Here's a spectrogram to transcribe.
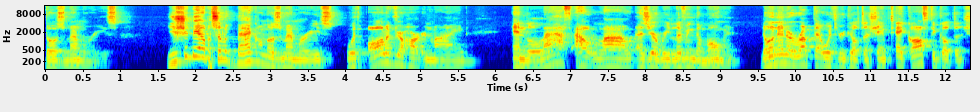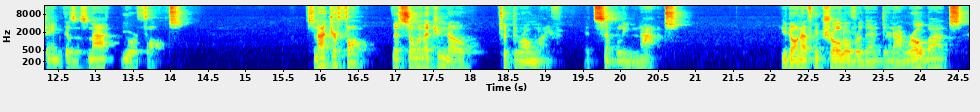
those memories. You should be able to look back on those memories with all of your heart and mind and laugh out loud as you're reliving the moment don't interrupt that with your guilt and shame. Take off the guilt and shame because it's not your fault. It's not your fault that someone that you know took their own life. It's simply not. You don't have control over that. They're not robots.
